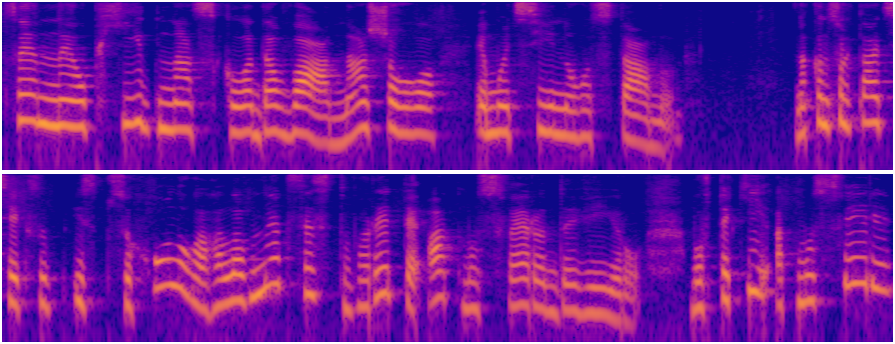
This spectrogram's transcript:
це необхідна складова нашого емоційного стану. На консультаціях із психолога головне це створити атмосферу довіру, бо в такій атмосфері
